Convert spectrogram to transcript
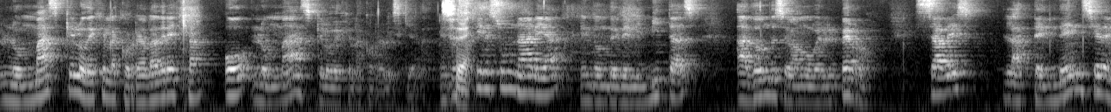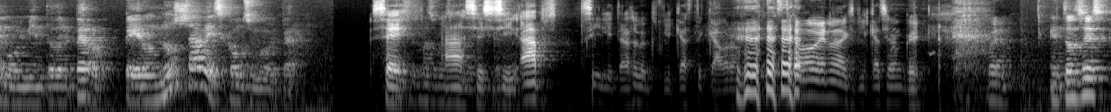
lo más que lo deje la correa a la derecha o lo más que lo deje la correa a la izquierda. Entonces Sí. tienes un área en donde delimitas a dónde se va a mover el perro. Sabes la tendencia de movimiento del perro, pero no sabes cómo se mueve el perro. Sí. Eso es más o menos Ah, sí, sí, sí. Ah, pues sí, literal lo explicaste, cabrón. Está muy buena la explicación, güey. Bueno, entonces,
